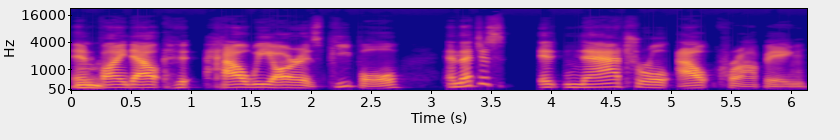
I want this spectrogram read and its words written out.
and Mm. find out how we are as people. And that just a natural outcropping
